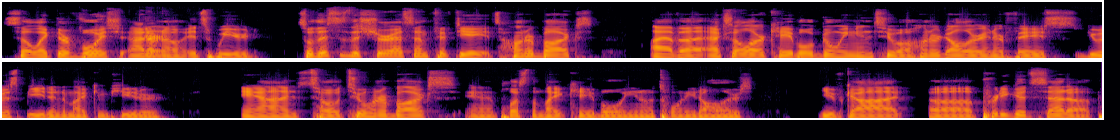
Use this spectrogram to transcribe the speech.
So like their voice, I don't know, it's weird. So this is the Shure SM58. It's hundred bucks. I have a XLR cable going into a hundred dollar interface USB into my computer, and so two hundred bucks and plus the mic cable, you know, twenty dollars. You've got a pretty good setup,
